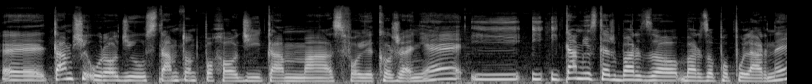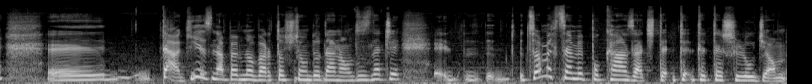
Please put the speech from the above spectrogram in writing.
E, tam się urodził, stamtąd pochodzi, tam ma swoje korzenie i, i, i tam jest też bardzo, bardzo popularny. E, tak, jest na pewno wartością dodaną. To znaczy, e, co my chcemy pokazać te, te, te też ludziom?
